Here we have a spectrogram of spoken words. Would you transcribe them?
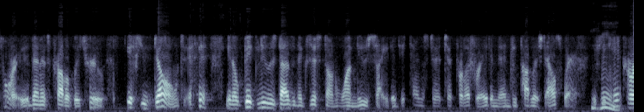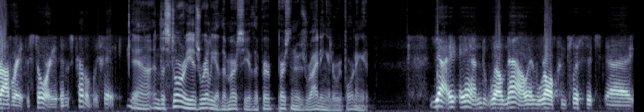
story, then it's probably true. If you don't, you know, big news doesn't exist on one news site. It, it tends to, to proliferate and then be published elsewhere. If mm-hmm. you can't corroborate the story, then it's probably fake. Yeah, and the story is really at the mercy of the per- person who's writing it or reporting it. Yeah, and well now, and we're all complicit uh,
